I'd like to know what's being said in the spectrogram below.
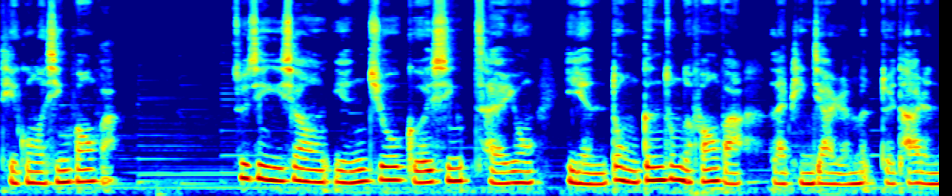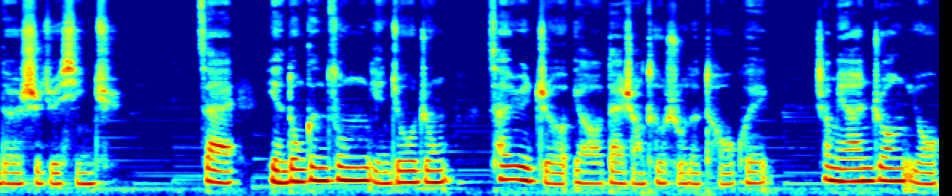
提供了新方法。最近一项研究革新，采用眼动跟踪的方法来评价人们对他人的视觉兴趣。在眼动跟踪研究中，参与者要戴上特殊的头盔，上面安装有。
